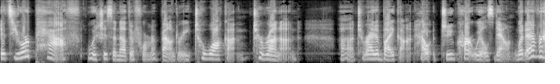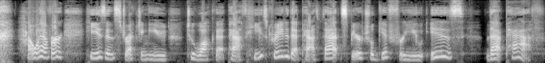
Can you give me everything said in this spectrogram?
It's your path, which is another form of boundary, to walk on, to run on, uh, to ride a bike on, how to cartwheels down, whatever, however he is instructing you to walk that path. He's created that path. That spiritual gift for you is that path.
